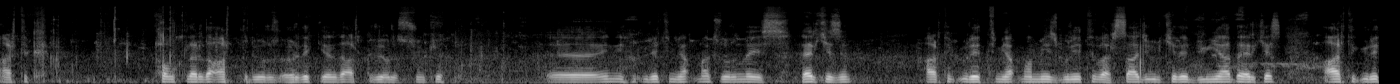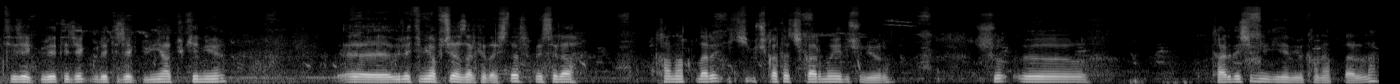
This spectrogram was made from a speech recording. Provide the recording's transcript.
Artık tavukları da arttırıyoruz, ördekleri de arttırıyoruz çünkü eee, en iyi üretim yapmak zorundayız. Herkesin artık üretim yapma mecburiyeti var. Sadece ülkede, dünyada herkes artık üretecek, üretecek, üretecek. Dünya tükeniyor. Eee, üretim yapacağız arkadaşlar. Mesela kanatları 2-3 kata çıkarmayı düşünüyorum. Şu eee, kardeşim ilgileniyor kanatlarla.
